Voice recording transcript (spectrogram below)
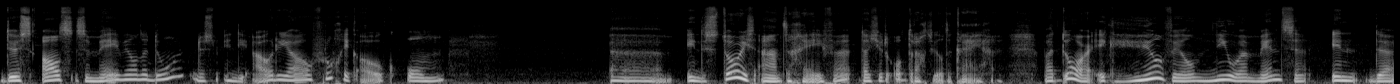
Dus als ze mee wilden doen, dus in die audio, vroeg ik ook om uh, in de stories aan te geven dat je de opdracht wilde krijgen. Waardoor ik heel veel nieuwe mensen in de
